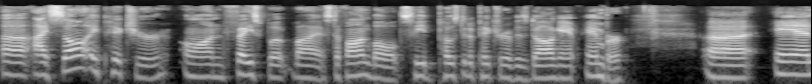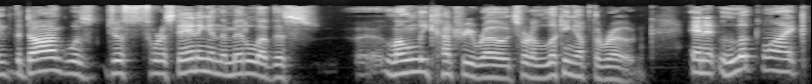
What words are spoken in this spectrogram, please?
uh, I saw a picture on Facebook by Stefan Bolz. He'd posted a picture of his dog Ember, uh, and the dog was just sort of standing in the middle of this uh, lonely country road, sort of looking up the road. And it looked like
